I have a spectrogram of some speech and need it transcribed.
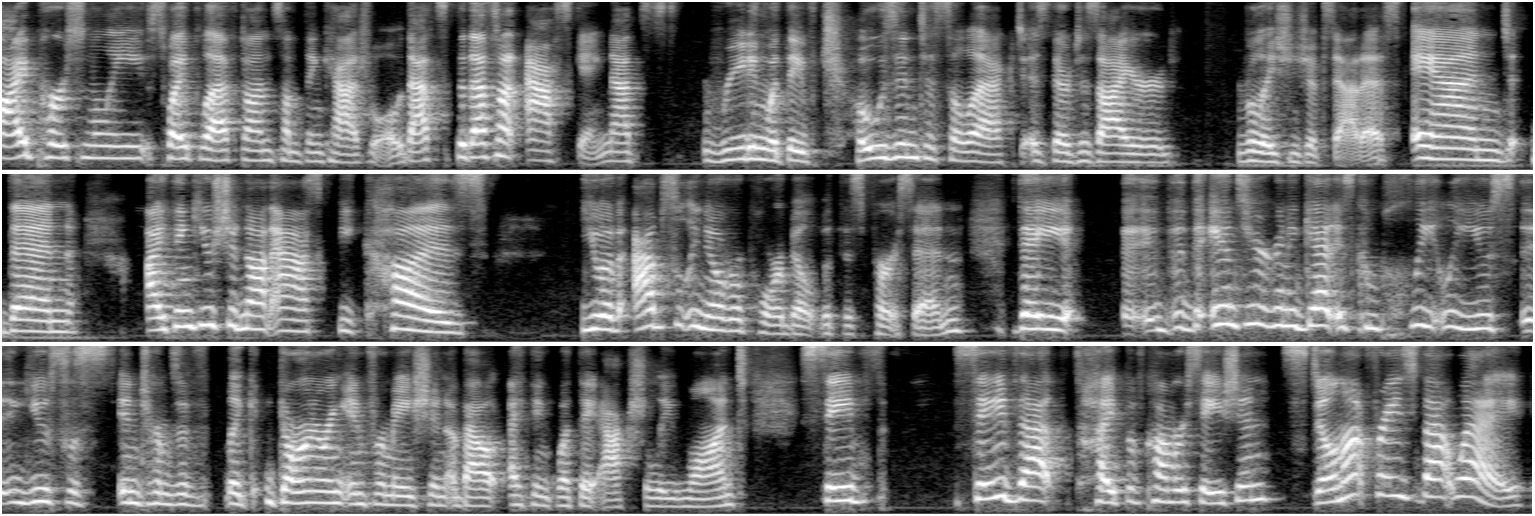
I personally swipe left on something casual. That's, but that's not asking. That's reading what they've chosen to select as their desired relationship status. And then I think you should not ask because you have absolutely no rapport built with this person. They the answer you're going to get is completely use, useless in terms of like garnering information about i think what they actually want save save that type of conversation still not phrased that way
